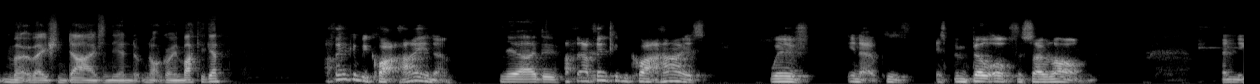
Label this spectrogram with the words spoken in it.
motivation dives, and they end up not going back again. I think it'd be quite high, you know. Yeah, I do. I, th- I think it'd be quite high as- with, you know, because it's been built up for so long. And y-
